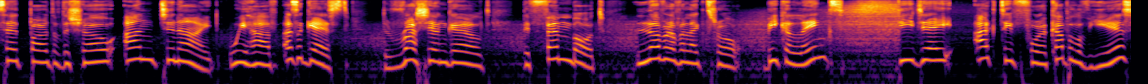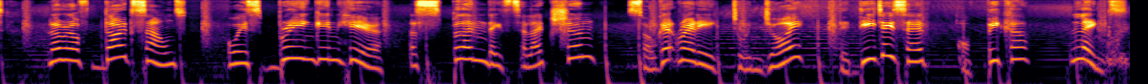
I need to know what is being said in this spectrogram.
Set part of the show, and tonight we have as a guest the Russian girl, the fembot, lover of electro, Vika Links, DJ active for a couple of years, lover of dark sounds, who is bringing here a splendid selection. So get ready to enjoy the DJ set of Vika Links.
